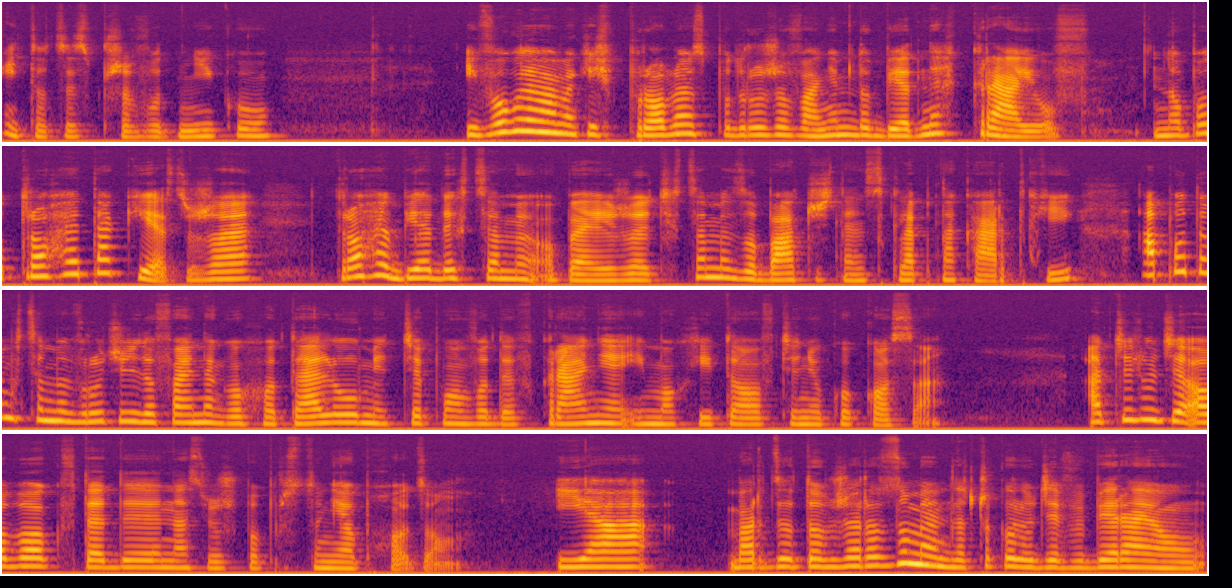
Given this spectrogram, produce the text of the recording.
i to, co jest w przewodniku i w ogóle mam jakiś problem z podróżowaniem do biednych krajów. No bo trochę tak jest, że trochę biedy chcemy obejrzeć, chcemy zobaczyć ten sklep na kartki, a potem chcemy wrócić do fajnego hotelu, mieć ciepłą wodę w kranie i mojito w cieniu kokosa. A ci ludzie obok wtedy nas już po prostu nie obchodzą. I ja bardzo dobrze rozumiem, dlaczego ludzie wybierają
